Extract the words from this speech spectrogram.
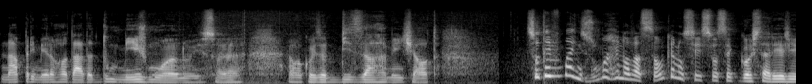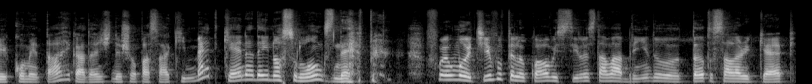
na primeira rodada do mesmo ano. Isso é, é uma coisa bizarramente alta. Só teve mais uma renovação que eu não sei se você gostaria de comentar, Ricardo. A gente deixou passar aqui. Matt Kennedy, nosso long snapper, foi o motivo pelo qual o Steelers estava abrindo tanto salary cap.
